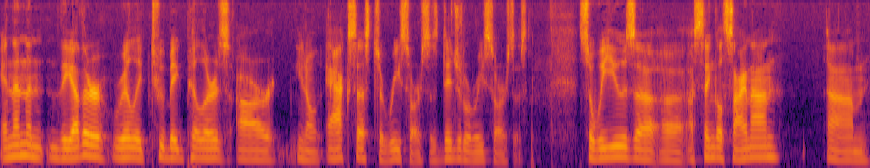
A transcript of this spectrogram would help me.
and then the, the other really two big pillars are you know access to resources, digital resources. So we use a, a, a single sign-on um,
